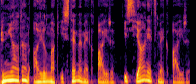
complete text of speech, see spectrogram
Dünyadan ayrılmak istememek ayrı, isyan etmek ayrı.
